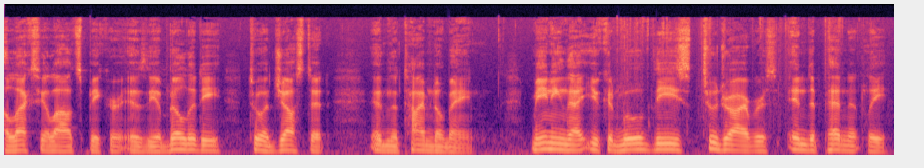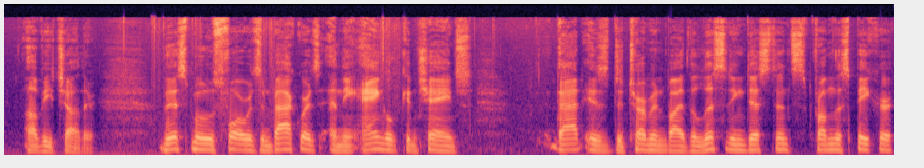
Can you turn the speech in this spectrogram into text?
Alexia loudspeaker is the ability to adjust it in the time domain, meaning that you can move these two drivers independently of each other. This moves forwards and backwards, and the angle can change. That is determined by the listening distance from the speaker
